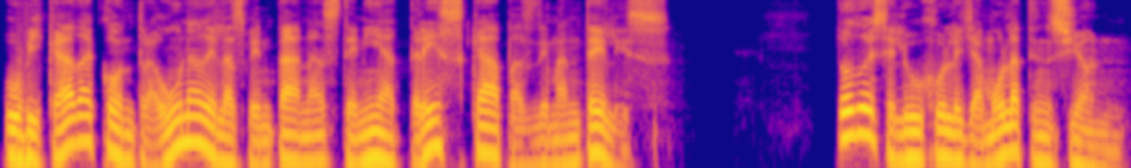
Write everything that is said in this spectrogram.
ubicada contra una de las ventanas, tenía tres capas de manteles. Todo ese lujo le llamó la atención.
